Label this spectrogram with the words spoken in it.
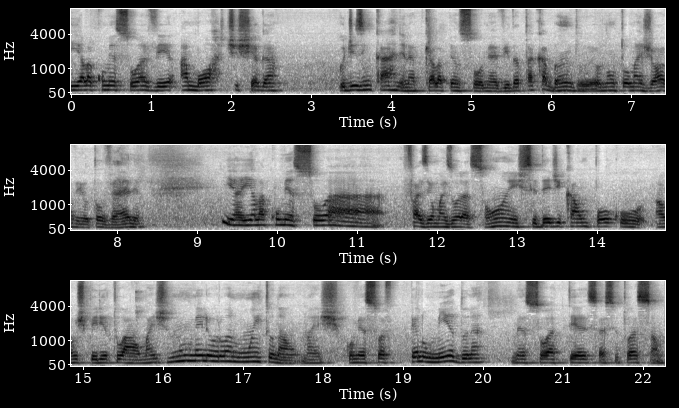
e ela começou a ver a morte chegar. O desencarne, né? Porque ela pensou: minha vida está acabando, eu não estou mais jovem, eu estou velha. E aí ela começou a fazer umas orações, se dedicar um pouco ao espiritual, mas não melhorou muito não, mas começou a, pelo medo, né? Começou a ter essa situação.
